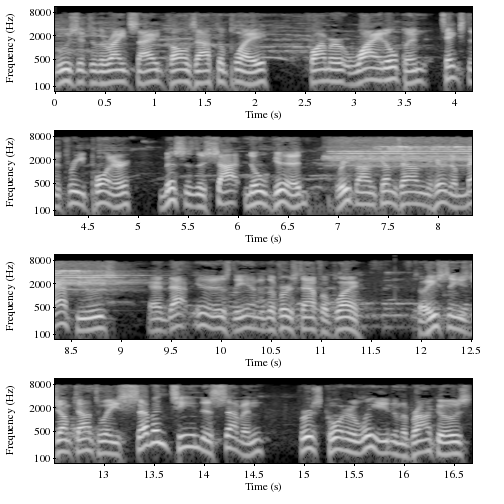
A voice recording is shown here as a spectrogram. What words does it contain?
moves it to the right side, calls out the play. Farmer wide open, takes the three pointer, misses the shot, no good. Rebound comes out here to Matthews, and that is the end of the first half of play. So Hastings jumped out to a 17 to 7 first quarter lead, and the Broncos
